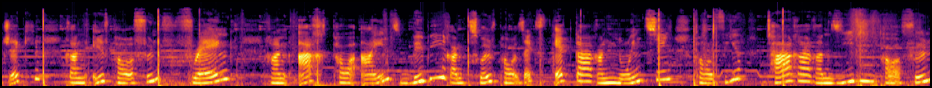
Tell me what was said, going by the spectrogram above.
Jackie, Rang 11, Power 5. Frank, Rang 8, Power 1. Bibi, Rang 12, Power 6. Edgar, Rang 19, Power 4. Tara, Rang 7, Power 5.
